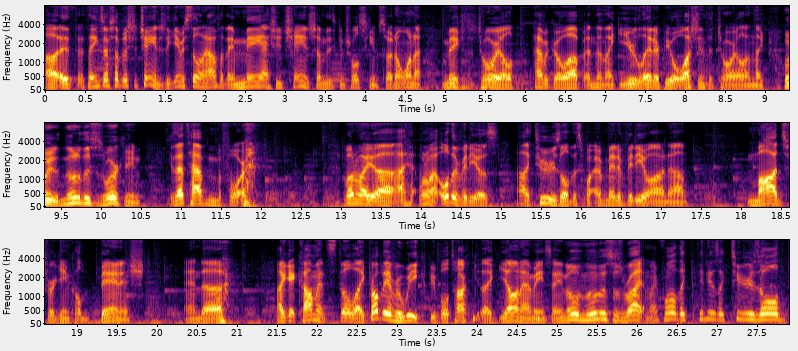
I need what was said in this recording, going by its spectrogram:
uh, things are subject to change. The game is still in alpha. They may actually change some of these control schemes, so I don't want to make a tutorial, have it go up, and then like a year later, people watching the tutorial and like, wait, none of this is working, because that's happened before. one of my uh, one of my older videos, like two years old at this point, I've made a video on um, mods for a game called Banished, and uh, I get comments still like probably every week. People talk like yelling at me saying, "No, no, this is right." I'm like, "Well, the video's like two years old."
